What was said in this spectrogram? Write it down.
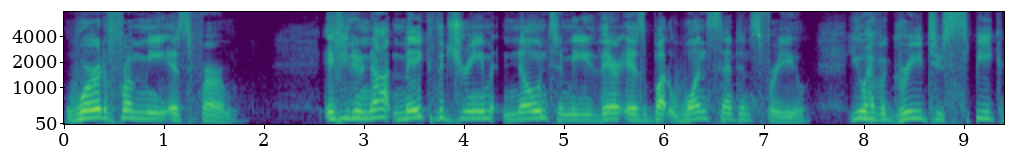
word from me is firm. If you do not make the dream known to me, there is but one sentence for you. You have agreed to speak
